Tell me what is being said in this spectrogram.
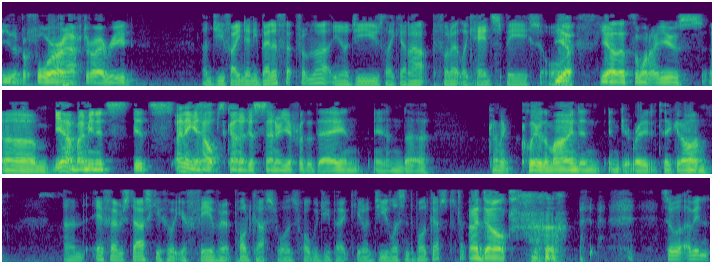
either before or after I read. And do you find any benefit from that? You know, do you use like an app for it, like Headspace? Or yeah, yeah, that's the one I use. Um, yeah, I mean, it's it's. I think it helps kind of just center you for the day and and uh, kind of clear the mind and and get ready to take it on. And if I was to ask you what your favorite podcast was, what would you pick? You know, do you listen to podcasts? I don't. So, I mean,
